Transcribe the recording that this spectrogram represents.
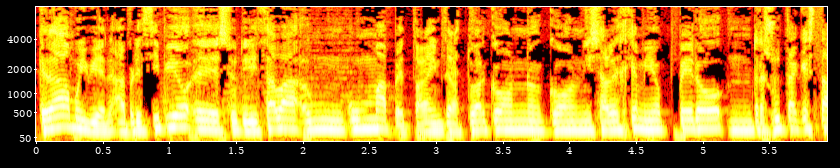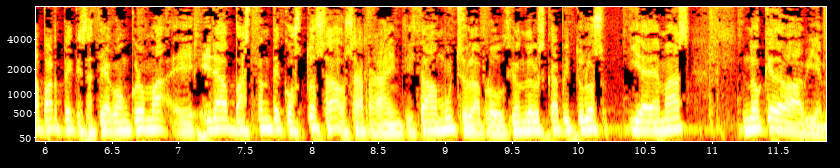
Quedaba muy bien. Al principio eh, se utilizaba un, un Muppet para interactuar con, con Isabel Gemio, pero mm, resulta que esta parte que se hacía con croma eh, era bastante costosa, o sea, ralentizaba mucho la producción de los capítulos y además no quedaba bien,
